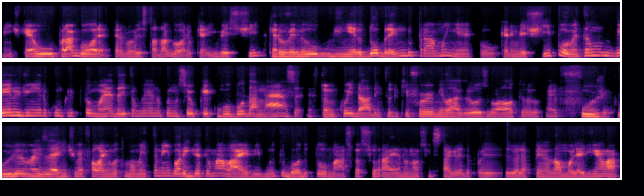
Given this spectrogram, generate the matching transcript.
A gente quer o para agora, quero ver o resultado agora. Eu quero investir, quero ver meu dinheiro dobrando para amanhã. Ou quero investir, pô, mas estão ganhando dinheiro com criptomoeda aí, estão ganhando com não sei o que, com robô da NASA. Tome cuidado em tudo que for milagroso, alto, é, fuja. Fuja, mas é, a gente vai falar em outro momento também, embora a gente já tenha uma live muito boa do Tomás com a Soraya no nosso Instagram. Depois vale a pena dar uma olhadinha lá.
